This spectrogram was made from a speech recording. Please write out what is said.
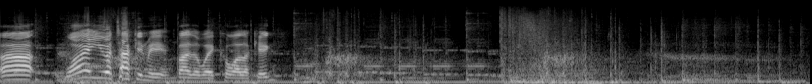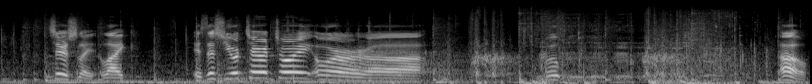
Uh, why are you attacking me, by the way, Koala King? Seriously, like, is this your territory, or, uh... Oop. Oh.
